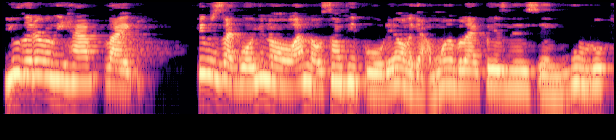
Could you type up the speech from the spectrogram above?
you literally have like." He was just like, "Well, you know, I know some people they only got one black business and woo, woo."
